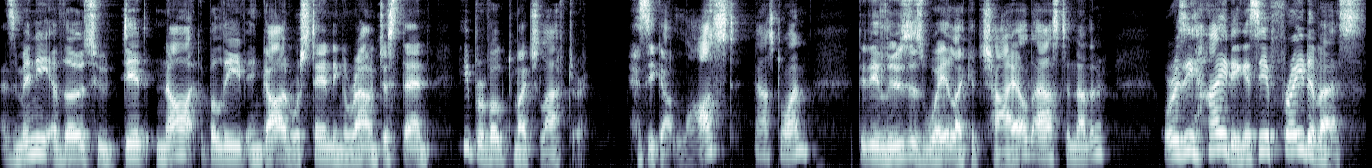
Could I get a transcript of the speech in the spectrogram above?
As many of those who did not believe in God were standing around just then, he provoked much laughter. Has he got lost? asked one. Did he lose his way like a child? asked another. Or is he hiding? Is he afraid of us?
